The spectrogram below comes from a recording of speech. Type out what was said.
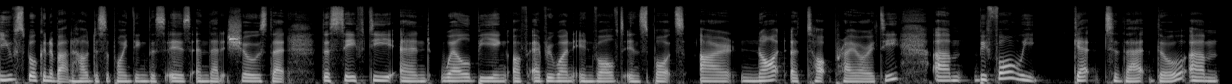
You've spoken about how disappointing this is and that it shows that the safety and well being of everyone involved in sports are not a top priority. Um, before we get to that, though, um,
